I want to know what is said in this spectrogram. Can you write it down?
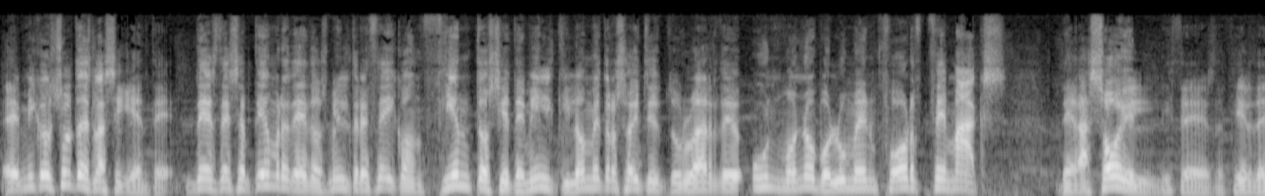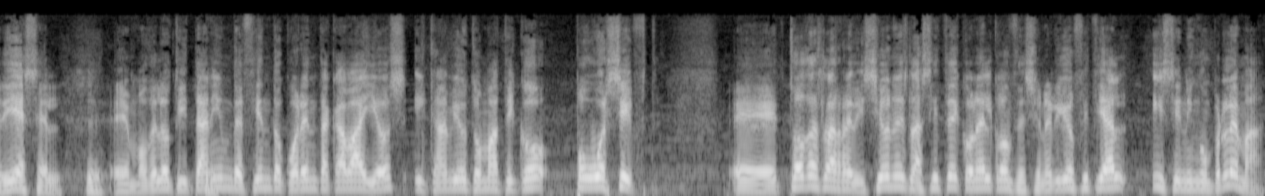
¿eh? mi consulta es la siguiente. Desde septiembre de 2013 y con 107.000 kilómetros soy titular de un monovolumen Ford C-Max de gasoil, dice, es decir, de diésel, eh, modelo Titanium de 140 caballos y cambio automático Power Shift. Eh, todas las revisiones las hice con el concesionario oficial y sin ningún problema.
